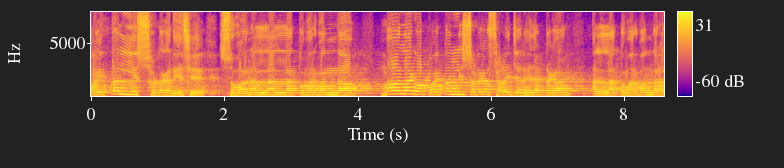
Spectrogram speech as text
পঁয়তাল্লিশশো টাকা দিয়েছে। সুবান আল্লাহ আল্লাহ তোমার বান্দা। মাওলা গো, পঁয়তাল্লিশশো টাকা, সাড়ে চার হাজার টাকা। আল্লাহ তোমার বান্দারা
